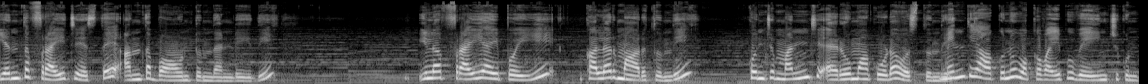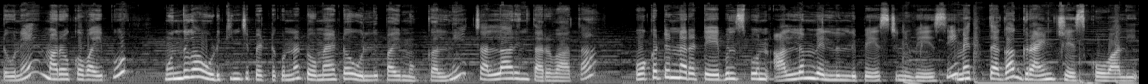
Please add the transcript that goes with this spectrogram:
ఎంత ఫ్రై చేస్తే అంత బాగుంటుందండి ఇది. ఇలా ఫ్రై అయిపోయి కలర్ మారుతుంది. కొంచెం మంచి ఎరోమా కూడా వస్తుంది. మెంతి ఆకును ఒకవైపు వేయించుకుంటూనే మరొక వైపు ముందుగా ఉడికించి పెట్టుకున్న టొమాటో ఉల్లిపాయ ముక్కల్ని చల్లారిన తర్వాత ఒకటిన్నర టేబుల్ స్పూన్ అల్లం వెల్లుల్లి పేస్ట్ని వేసి మెత్తగా గ్రైండ్ చేసుకోవాలి.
